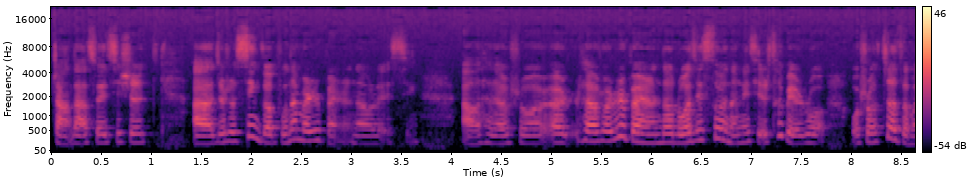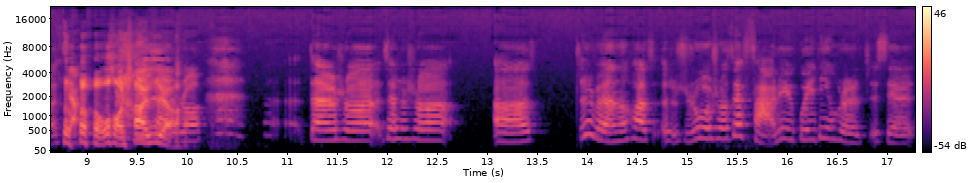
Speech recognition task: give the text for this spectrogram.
长大，所以其实呃就是性格不那么日本人那种类型。然后他就说，呃，他就说日本人的逻辑思维能力其实特别弱。我说这怎么讲？我好诧异啊。他说。但是说，就是说，呃，日本人的话，如果说在法律规定或者这些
